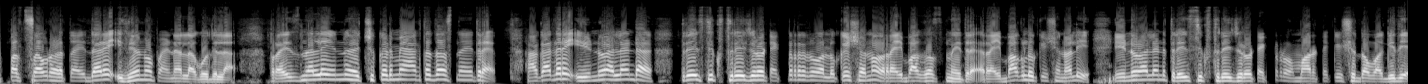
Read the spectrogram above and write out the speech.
ಎಪ್ಪತ್ತು ಸಾವಿರ ಹೇಳ್ತಾ ಇದ್ದಾರೆ. ಇದೇನು ಫೈನಲ್ ಆಗೋದಿಲ್ಲ. ಪ್ರೈಸ್ನಲ್ಲೇ ಇನ್ನೂ ಹೆಚ್ಚು ಕಡಿಮೆ ಆಗ್ತದ ಸ್ನೇಹಿತರೆ. ಹಾಗಾದರೆ ಇನ್ನೂ Holland three six three zero tractor ಇರುವ ಲೊಕೇಶನ್ ರೈಬಾಗ್ ಸ್ನೇಹಿತರೆ. ರೈಬಾಗ್ ಲೊಕೇಶನ್ ಅಲ್ಲಿ ಇನ್ನೂ Holland three six three zero tractor ಮಾರಾಟಕ್ಕೆ ಶುದ್ಧವಾಗಿದೆ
